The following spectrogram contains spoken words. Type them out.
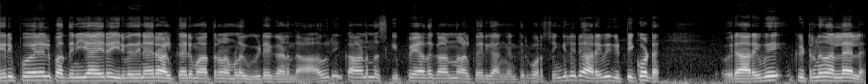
ഏറിപ്പോയാൽ പതിനയ്യായിരം ഇരുപതിനായിരം ആൾക്കാർ മാത്രമാണ് നമ്മളെ വീഡിയോ കാണുന്നത്. ആ ഒരു കാണുന്ന സ്കിപ്പ് ചെയ്യാതെ കാണുന്ന ആൾക്കാർക്ക് അങ്ങനത്തെ കുറച്ചെങ്കിലും ഒരു അറിവ് കിട്ടിക്കോട്ടെ. ഒരു അറിവ് കിട്ടണത് നല്ലതല്ലേ?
